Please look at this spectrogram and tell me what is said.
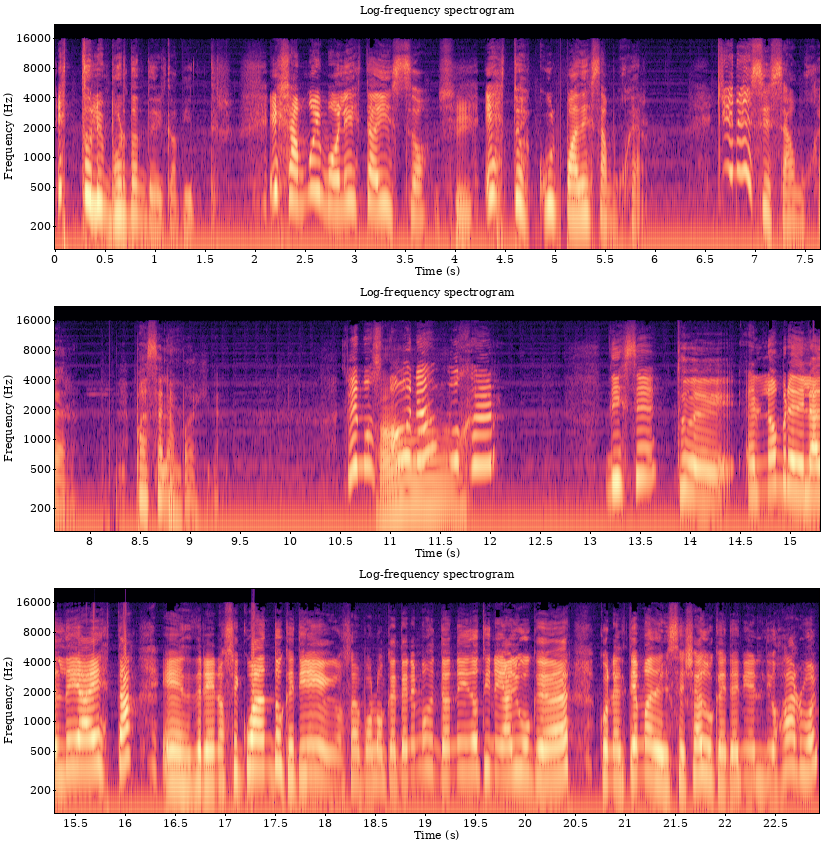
esto es lo importante del capítulo ella muy molesta hizo Sí. esto es culpa de esa mujer. ¿Quién es esa mujer? Pasa la página. Vemos a una Ah. mujer. Dice que el nombre de la aldea esta es de no sé cuánto, que tiene, o sea, por lo que tenemos entendido, tiene algo que ver con el tema del sellado que tenía el dios árbol.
